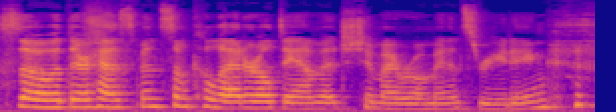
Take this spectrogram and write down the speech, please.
So there has been some collateral damage to my romance reading.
